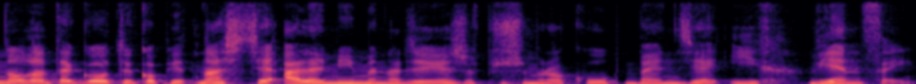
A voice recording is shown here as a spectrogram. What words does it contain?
No dlatego tylko 15, ale miejmy nadzieję, że w przyszłym roku będzie ich więcej.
